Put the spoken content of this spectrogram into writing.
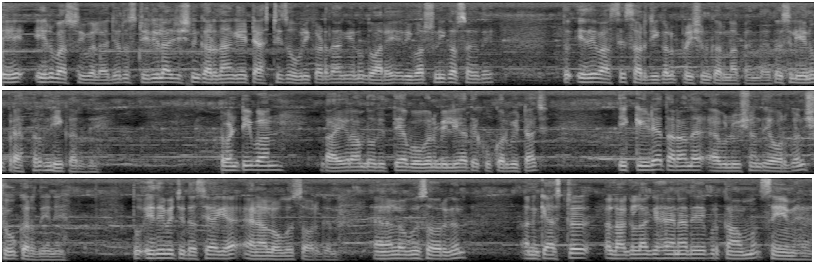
ਇਹ ਇਰਵਰਸੀਬਲ ਹੈ। ਜਦੋਂ ਸਟੀਰੀਲਾਈਜੇਸ਼ਨ ਕਰ ਦਾਂਗੇ ਟੈਸਟਿਸ ਓਵਰੀ ਕੱਢ ਦਾਂਗੇ, ਇਹਨੂੰ ਦੁਬਾਰੇ ਰਿਵਰਸ ਨਹੀਂ ਕਰ ਸਕਦੇ, ਤਾਂ ਇਹਦੇ ਵਾਸਤੇ ਸਰਜੀਕਲ ਆਪਰੇਸ਼ਨ ਕਰਨਾ ਪੈਂਦਾ ਹੈ। ਤਾਂ ਇਸ ਲਈ ਇਹਨੂੰ ਪ੍ਰੈਫਰ ਨਹੀਂ ਕਰਦੇ। 21 ਡਾਇਗਰਾਮ ਦੋ ਦਿੱਤੇ ਆ ਬੋਗਨਵਿਲੀਆ ਤੇ ਕੁਕਰਬੀਟਾ 'ਚ ਇਹ ਕਿਹੜੇ ਤਰ੍ਹਾਂ ਦਾ ਐਵੋਲੂਸ਼ਨ ਦੇ ਆਰਗਨ ਸ਼ੋ ਕਰਦੇ ਨੇ? ਤਾਂ ਇਹਦੇ ਵਿੱਚ ਦੱਸਿਆ ਗਿਆ ਐਨਾਲੋਗਸ ਆਰਗਨ ਐਨਾਲੋਗਸ ਆਰਗਨ ਅਨਕੈਸਟਰ ਅਲੱਗ-ਅਲੱਗ ਹੈ, ਇਹਨਾਂ ਦੇ ਪਰ ਕੰਮ ਸੇਮ ਹੈ।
